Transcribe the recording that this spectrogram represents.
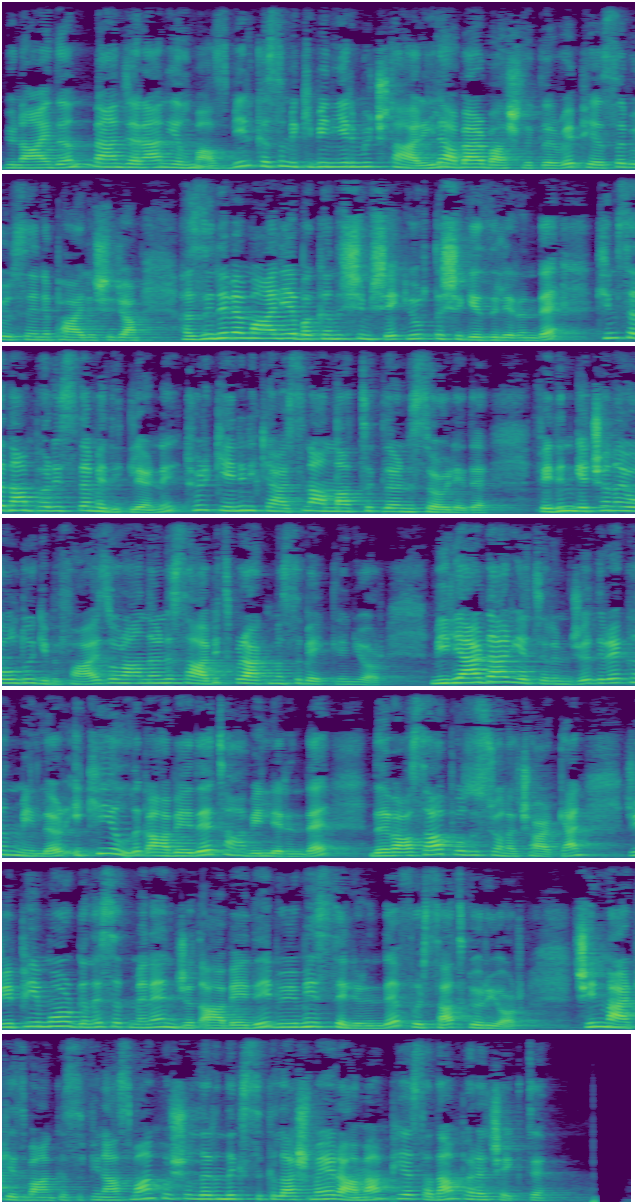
Günaydın, ben Ceren Yılmaz. 1 Kasım 2023 tarihli haber başlıkları ve piyasa bültenini paylaşacağım. Hazine ve Maliye Bakanı Şimşek yurt dışı gezilerinde kimseden para istemediklerini, Türkiye'nin hikayesini anlattıklarını söyledi. Fed'in geçen ay olduğu gibi faiz oranlarını sabit bırakması bekleniyor. Milyarder yatırımcı Draken Miller 2 yıllık ABD tahvillerinde devasa pozisyon açarken JP Morgan Asset Management ABD büyüme hisselerinde fırsat görüyor. Çin Merkez Bankası finansman koşulları koşullarındaki sıkılaşmaya rağmen piyasadan para çekti.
